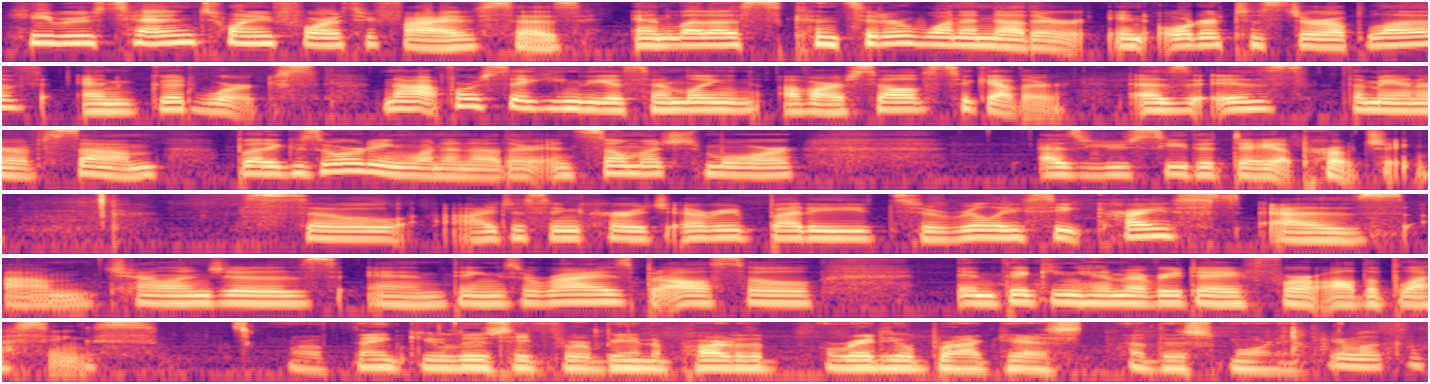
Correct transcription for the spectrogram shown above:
Hebrews 10 24 through 5 says, And let us consider one another in order to stir up love and good works, not forsaking the assembling of ourselves together, as is the manner of some, but exhorting one another, and so much more as you see the day approaching. So I just encourage everybody to really seek Christ as um, challenges and things arise, but also in thanking Him every day for all the blessings. Well, thank you, Lucy, for being a part of the radio broadcast this morning. You're welcome.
